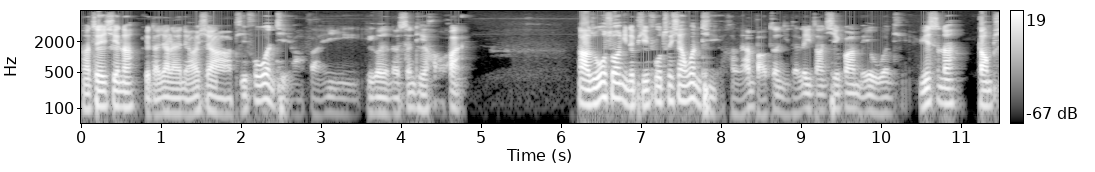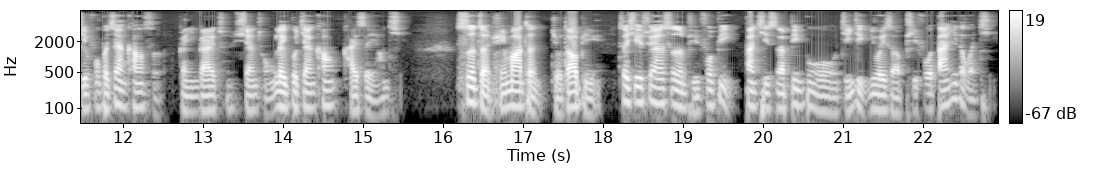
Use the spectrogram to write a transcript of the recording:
那这一期呢，给大家来聊一下皮肤问题啊，反映一个人的身体好坏。那如果说你的皮肤出现问题，很难保证你的内脏器官没有问题。于是呢，当皮肤不健康时，更应该从先从内部健康开始养起。湿疹、荨麻疹、酒糟鼻，这些虽然是皮肤病，但其实并不仅仅意味着皮肤单一的问题。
